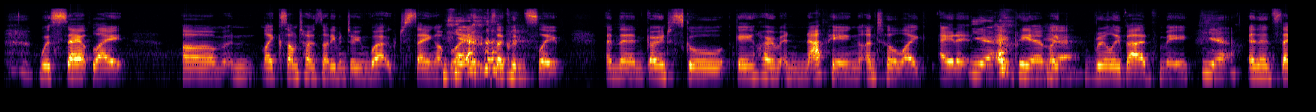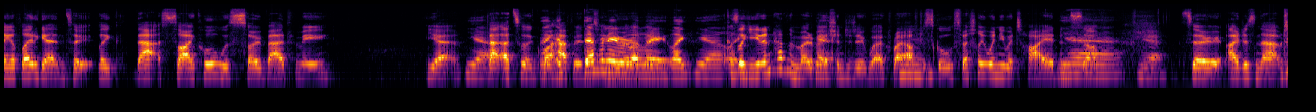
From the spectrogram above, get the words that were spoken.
was stay up late, um, and like sometimes not even doing work, just staying up late Yeah. because I couldn't sleep. And then going to school, getting home and napping until like 8, 8, Yeah. 8 p.m. Like Yeah. really bad for me. yeah And then staying up late again. So like that cycle was so bad for me. Yeah. Yeah. That, that's like what Like, it happened. Definitely in year 11. Like yeah. Because like, you didn't have the motivation to do work right after Mm. school, especially when you were tired and stuff. yeah, Yeah. So I just napped.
